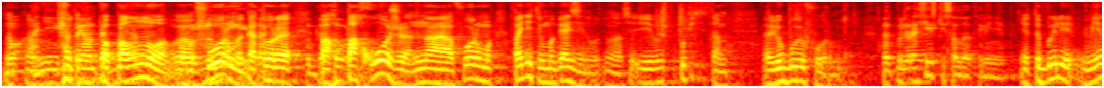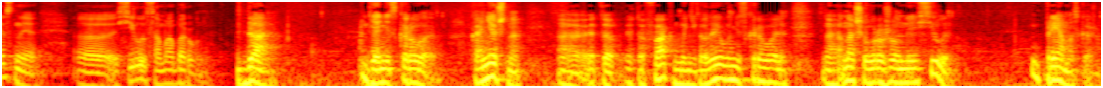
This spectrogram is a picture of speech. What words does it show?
Но Там они еще прям так полно э, вооружены формы, так которая похожа на форму. Пойдите в магазин вот у нас и вы купите там любую форму. Это были российские солдаты или нет? Это были местные э, силы самообороны. Да, я не скрываю. Конечно, э, это, это факт, мы никогда его не скрывали. Э, Наши вооруженные силы, ну, прямо скажем,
